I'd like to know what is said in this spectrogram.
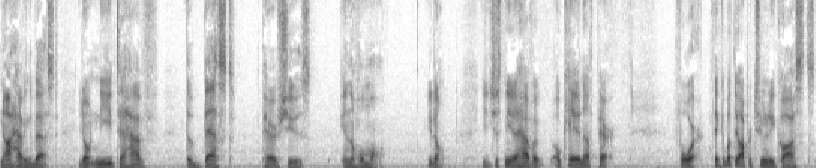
not having the best. You don't need to have the best pair of shoes in the whole mall. You don't. You just need to have a okay enough pair. Four, think about the opportunity costs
